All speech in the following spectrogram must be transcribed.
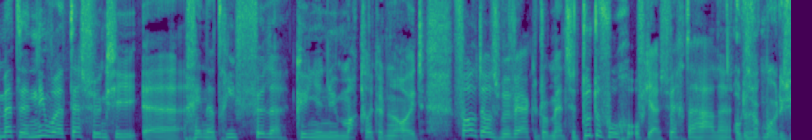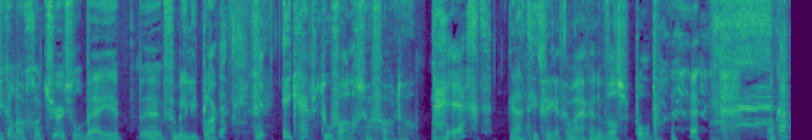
met de nieuwe testfunctie eh generatief vullen... kun je nu makkelijker dan ooit foto's bewerken... door mensen toe te voegen of juist weg te halen. Oh, dat is ook mooi. Dus je kan ook gewoon Churchill bij je eh, familie plakken. Ik heb toevallig zo'n foto. Nee, echt? Ja, niet vinger gemaakt met een wassen pop. Oké,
